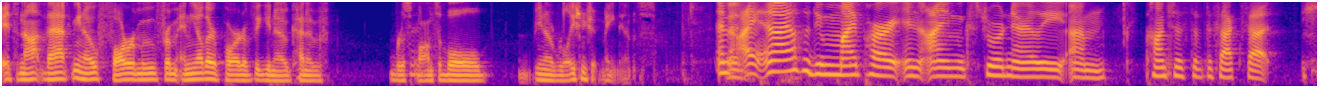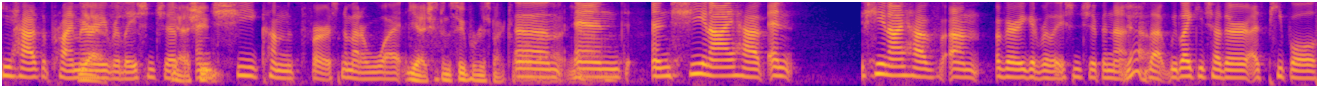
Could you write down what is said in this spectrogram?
it's not that you know far removed from any other part of you know kind of responsible you know relationship maintenance. And, And- I and I also do my part, and I'm extraordinarily um, conscious of the fact that he has a primary Yes. relationship, Yeah, she- and she comes first, no matter what. Yeah, she's been super respectful. Um, that, yeah. and and she and I have and she and I have um, a very good relationship in that Yeah. that we like each other as people.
